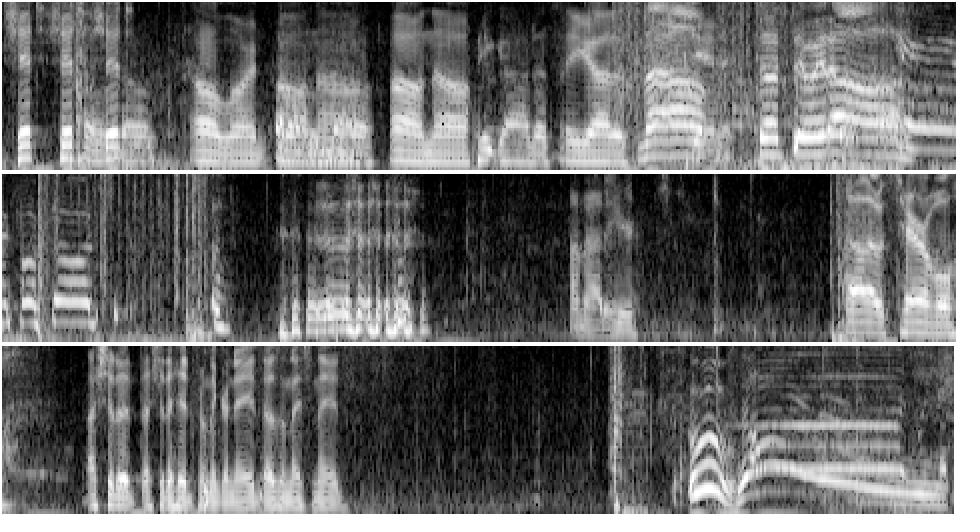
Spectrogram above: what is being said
shit, shit, Oh, shit. no. Oh lord. Oh, Oh, no. no. Oh no. He got us. He got us. No! Damn it! Don't do it. Oh! Yeah, fuck dogs. I'm out of here. Oh, that was terrible. I should have I should have hid from the grenade. That was a nice nade. Ooh! Whoa!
